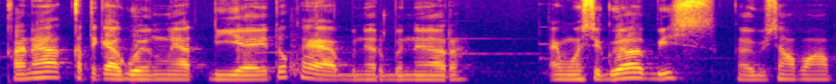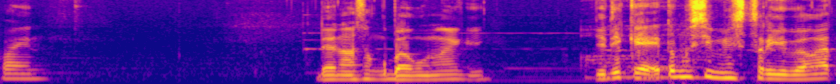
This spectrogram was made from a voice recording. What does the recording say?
Karena ketika gue ngeliat dia itu kayak bener-bener emosi gue habis nggak bisa ngapa-ngapain. Dan langsung kebangun lagi jadi kayak itu mesti misteri banget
